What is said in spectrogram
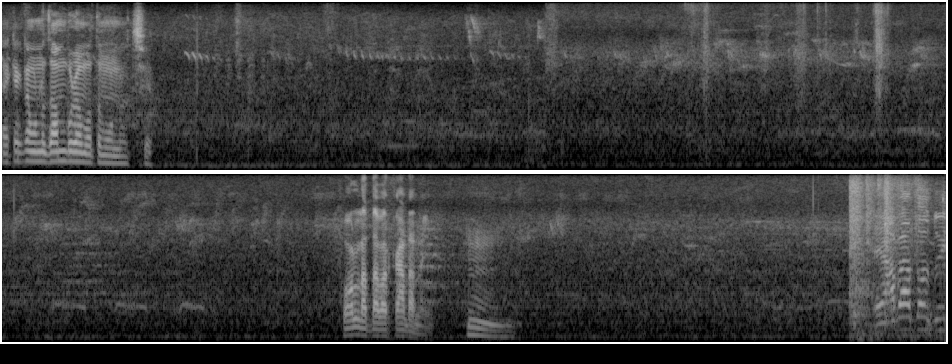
এক একটা মনে জাম্বুরার মতো মনে হচ্ছে। ফলটা তো আবার কাঁটা নাই। হুম। আবার তো দুই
